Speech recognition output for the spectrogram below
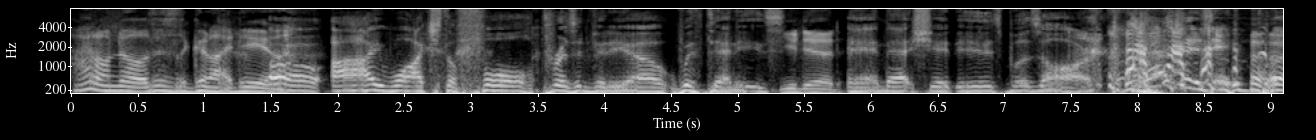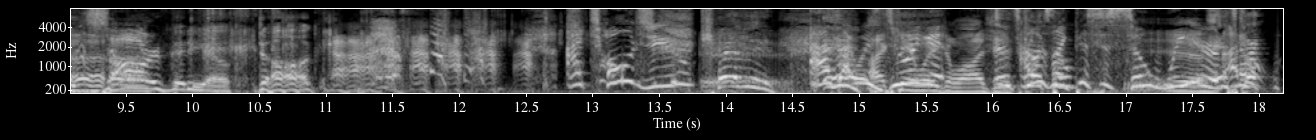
I don't know, this is a good idea. Oh, I watched the full prison video with Denny's. You did. And that shit is bizarre. that is a bizarre video, dog. I told you. Kevin, As I was I can't doing wait it, to watch it. It's I got was like, this is so weird. It's I don't, got-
